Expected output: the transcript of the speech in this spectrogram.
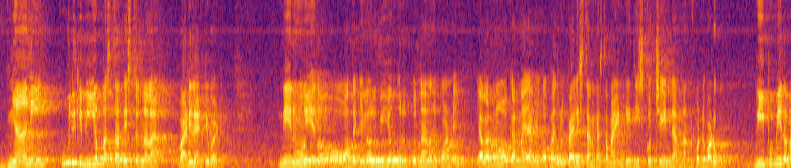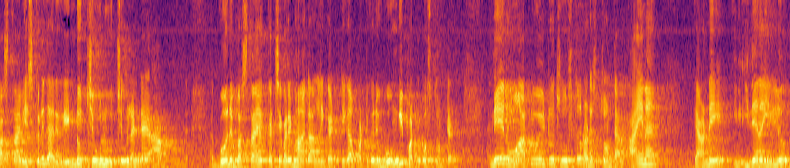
జ్ఞాని కూలికి బియ్యం బస్తా తెస్తున్న వాడి లాంటివాడు నేను ఏదో వంద కిలోలు బియ్యం కొనుక్కున్నాను అనుకోండి ఎవరినో ఒకరిని నయా మీకు పది రూపాయలు ఇస్తాను కాస్త మా ఇంటికి తీసుకొచ్చేయండి అన్న అనుకోండి వాడు వీపు మీద బస్తా వేసుకుని దాని రెండు చెవులు చెవులు అంటే ఆ గోనె బస్తా యొక్క చివరి భాగాల్ని గట్టిగా పట్టుకొని వంగి పట్టుకొస్తుంటాడు. నేను అటు ఇటు చూస్తూ నడుస్తూ ఉంటాను ఆయన ఏమండి ఇదేనా ఇల్లు?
